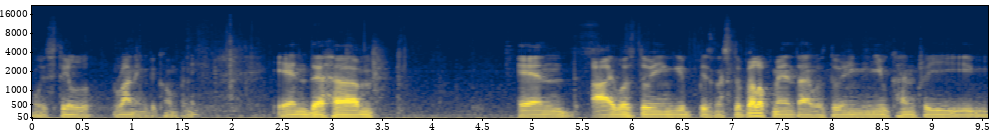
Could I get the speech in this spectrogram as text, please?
who is still running the company. And uh, um, and I was doing business development, I was doing new country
